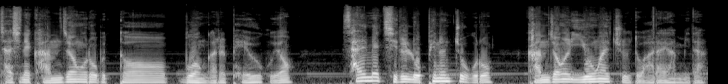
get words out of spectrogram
자신의 감정으로부터 무언가를 배우고요, 삶의 질을 높이는 쪽으로 감정을 이용할 줄도 알아야 합니다.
